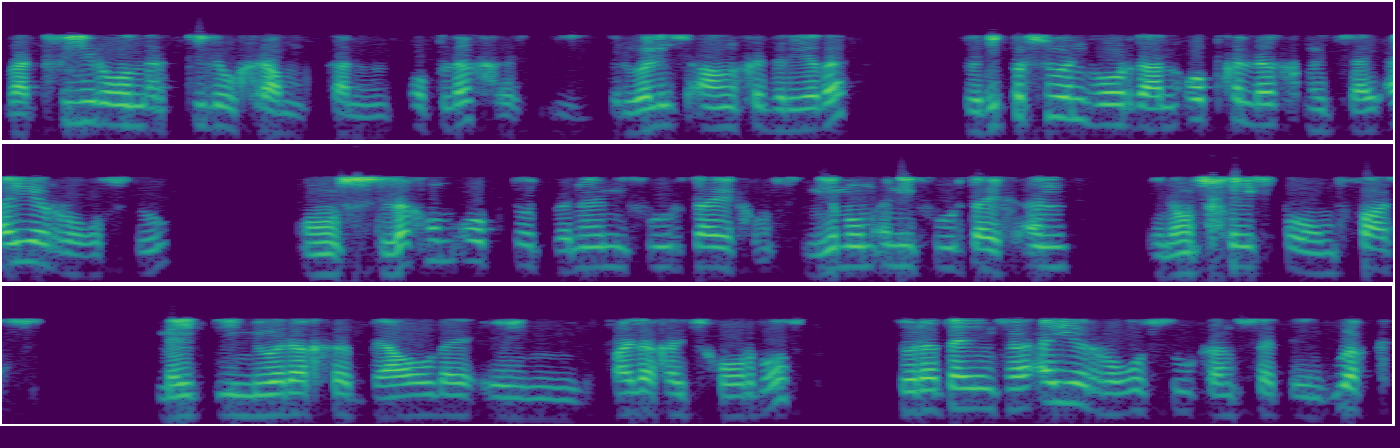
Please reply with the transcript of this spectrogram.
wat 400 kg kan oplig, is hidrolies aangedrewe. So die persoon word dan opgelig met sy eie rolstoel. Ons lig hom op tot binne in die voertuig. Ons neem hom in die voertuig in en ons gesp hom vas met die nodige belde en veiligheidsgordels sodat hy in sy eie rolstoel kan sit en ook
